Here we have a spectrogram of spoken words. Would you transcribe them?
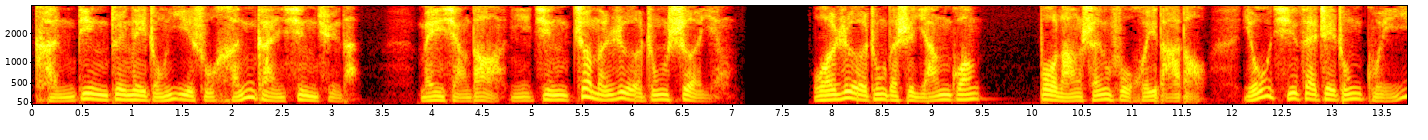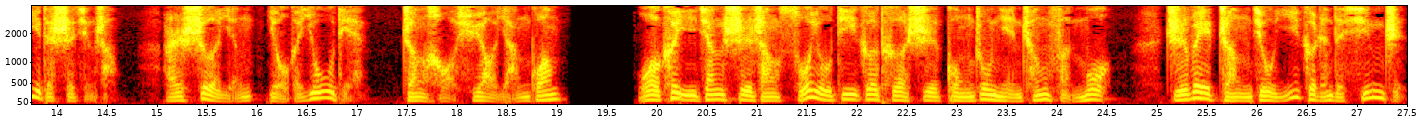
肯定对那种艺术很感兴趣的，没想到你竟这么热衷摄影。我热衷的是阳光，布朗神父回答道，尤其在这种诡异的事情上，而摄影有个优点，正好需要阳光。我可以将世上所有的哥特式拱柱碾成粉末，只为拯救一个人的心智。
